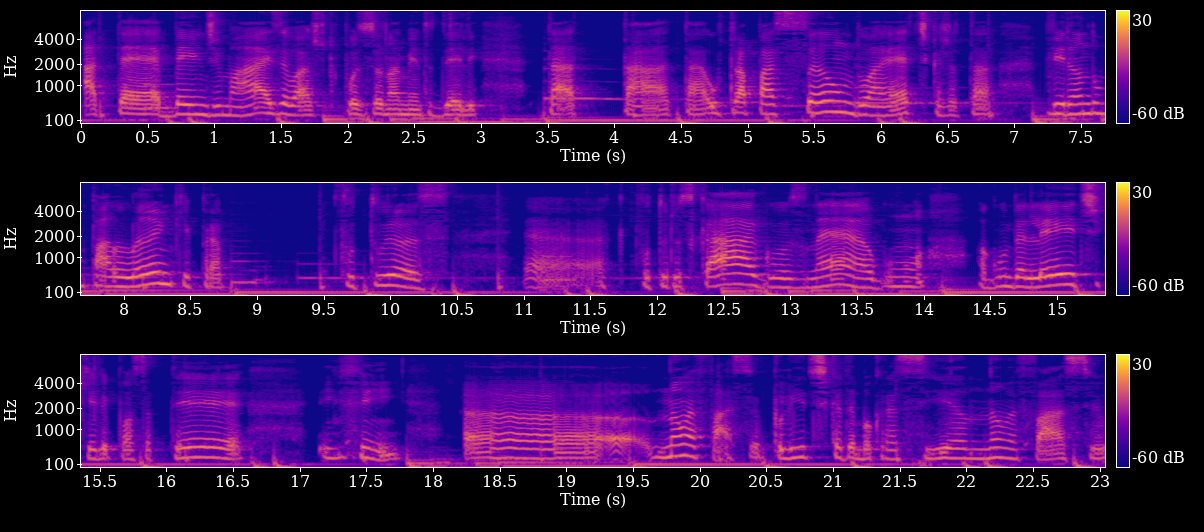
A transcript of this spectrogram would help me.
até bem demais. Eu acho que o posicionamento dele tá, tá, tá ultrapassando a ética, já está virando um palanque para futuras é, futuros cargos, né? Algum, algum deleite que ele possa ter. Enfim, uh, não é fácil. Política, democracia não é fácil.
